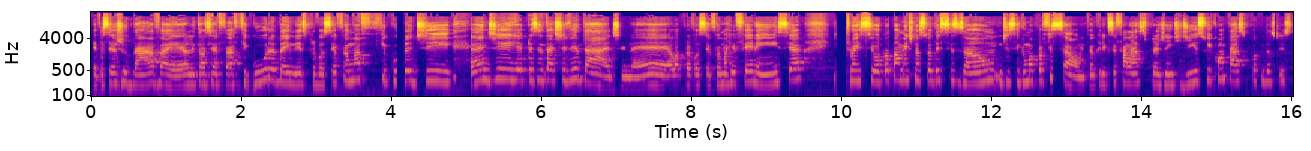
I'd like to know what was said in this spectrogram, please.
é, você ajudava ela, então, assim, a figura da Inês para você foi uma figura de grande representatividade, né? Ela para você foi uma referência influenciou totalmente na sua decisão de seguir uma profissão. Então, eu queria que você falasse para gente disso e contasse um pouco da sua história.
